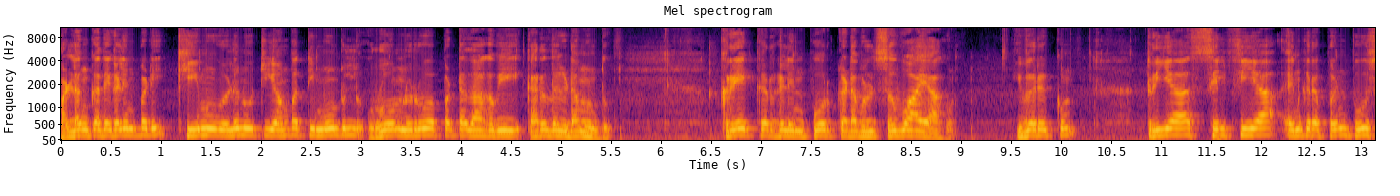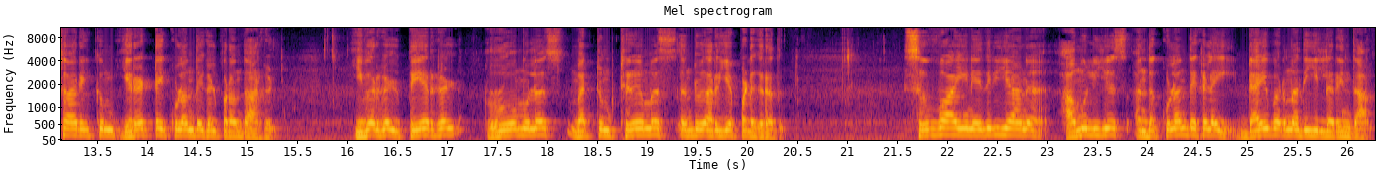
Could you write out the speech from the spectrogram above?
பள்ளங்கதைகளின்படி கிமு எழுநூற்றி ஐம்பத்தி மூன்றில் ரோம் நிறுவப்பட்டதாகவே கருத இடமுண்டு. கிரேக்கர்களின் போர்க்கடவுள் செவ்வாயாகும். இவருக்கும் ட்ரியா சில்ஃபியா என்கிற பெண் பூசாரிக்கும் இரட்டை குழந்தைகள் பிறந்தார்கள். இவர்கள் பெயர்கள் ரோமுலஸ் மற்றும் ட்ரேமஸ் என்று அறியப்படுகிறது. செவ்வாயின் எதிரியான அமுலியஸ் அந்த குழந்தைகளை டைவர் நதியில் எறிந்தான்.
